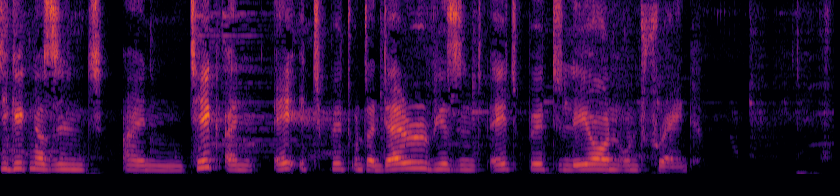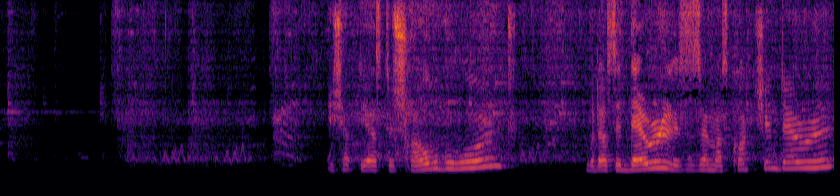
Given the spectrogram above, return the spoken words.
Die Gegner sind ein Tick, ein 8-Bit und ein Daryl. Wir sind 8-Bit, Leon und Frank. Ich habe die erste Schraube geholt. Aber das ist der Daryl. Es ist ein Maskottchen Daryl.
